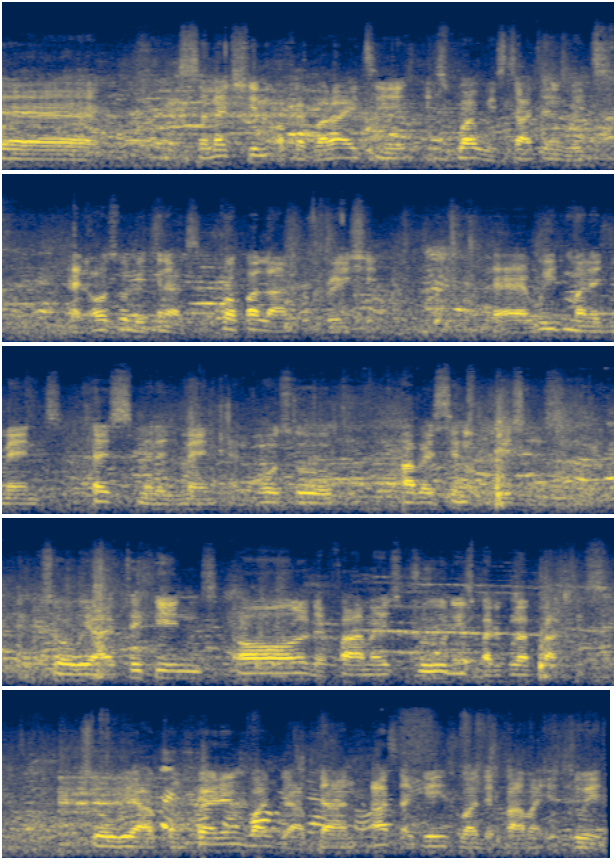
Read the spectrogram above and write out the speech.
the selection of a variety is what we're starting with, and also looking at proper land preparation, uh, weed management, pest management, and also harvesting operations. So we are taking all the farmers through this particular practice. So we are comparing what we have done as against what the farmer is doing.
